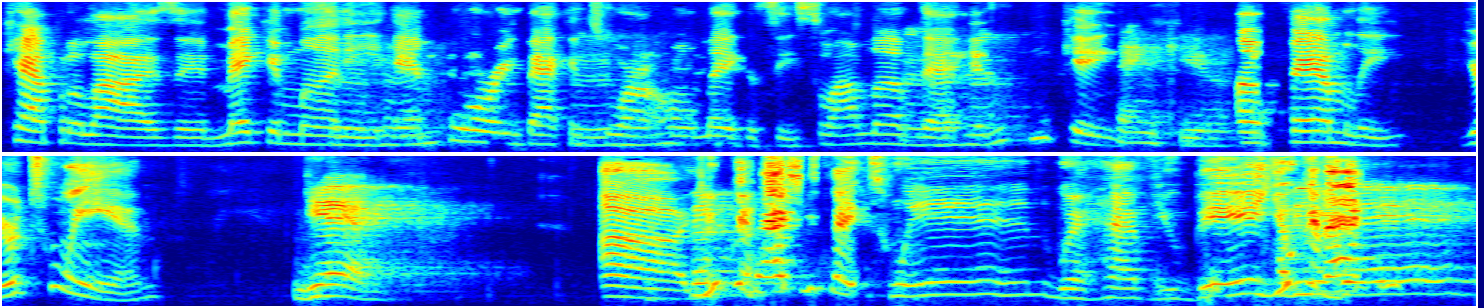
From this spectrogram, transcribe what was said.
capitalizing, making money, mm-hmm. and pouring back into mm-hmm. our own legacy. So I love that. Mm-hmm. And speaking Thank you. of family, your twin. Yeah. Uh, you can actually say twin. Where have you been? You have can you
